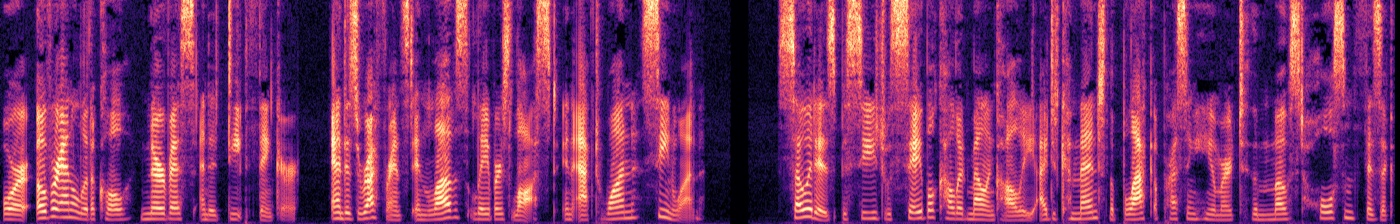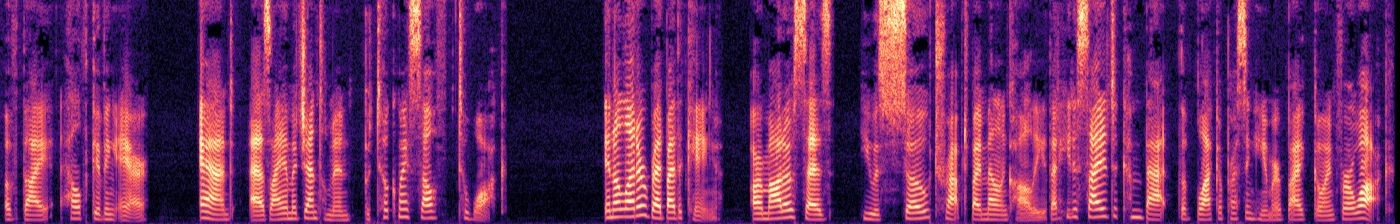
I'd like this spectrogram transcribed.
or overanalytical, nervous, and a deep thinker, and is referenced in Love's Labour's Lost in Act 1, Scene 1. So it is, besieged with sable colored melancholy, I did commend the black oppressing humor to the most wholesome physic of thy health giving air, and, as I am a gentleman, betook myself to walk. In a letter read by the king, Armado says he was so trapped by melancholy that he decided to combat the black oppressing humor by going for a walk.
